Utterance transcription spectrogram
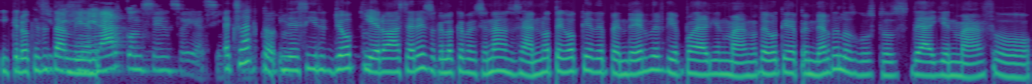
Y creo que eso también... Generar consenso y así. Exacto, y decir, yo quiero hacer eso, que es lo que mencionabas, o sea, no tengo que depender del tiempo de alguien más, no tengo que depender de los gustos de alguien más o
